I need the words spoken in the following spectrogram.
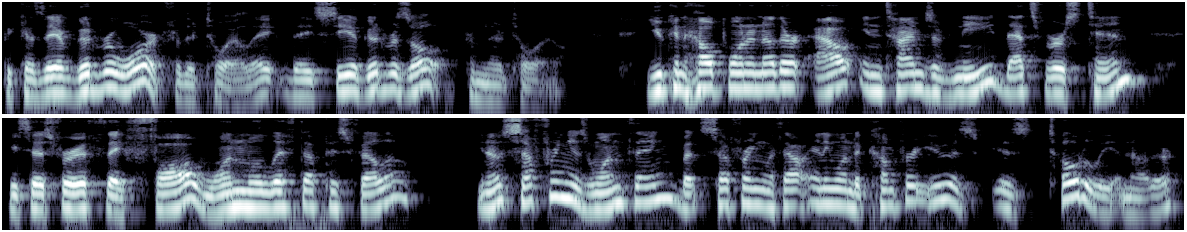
because they have good reward for their toil. They, they see a good result from their toil. You can help one another out in times of need. That's verse 10. He says, for if they fall, one will lift up his fellow. You know, suffering is one thing, but suffering without anyone to comfort you is, is totally another.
